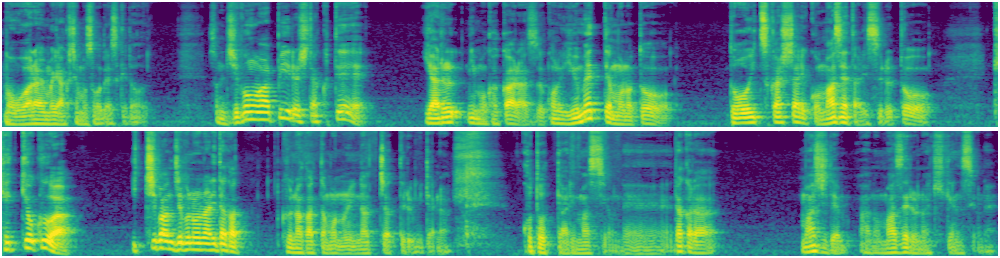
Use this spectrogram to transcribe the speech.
まあ、お笑いも役者もそうですけどその自分をアピールしたくてやるにもかかわらずこの夢ってものと同一化したりこう混ぜたりすると結局は一番自分のなりたくなかったものになっちゃってるみたいなことってありますよねだからマジであの混ぜるのは危険ですよね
